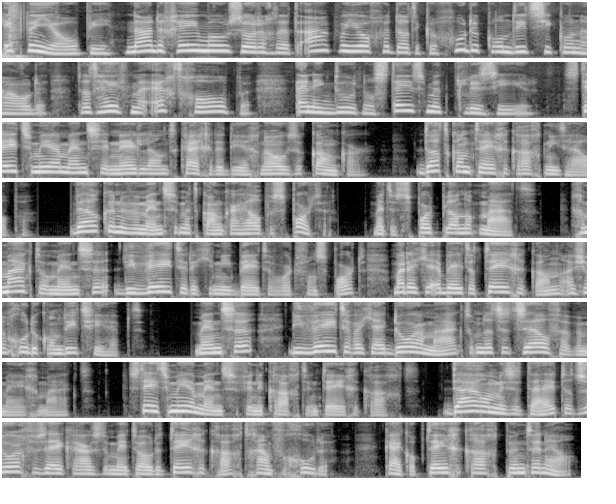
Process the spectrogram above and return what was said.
Ik ben Jopie. Na de chemo zorgde het aquajoggen dat ik een goede conditie kon houden. Dat heeft me echt geholpen. En ik doe het nog steeds met plezier. Steeds meer mensen in Nederland krijgen de diagnose kanker. Dat kan tegenkracht niet helpen. Wel kunnen we mensen met kanker helpen sporten. Met een sportplan op maat. Gemaakt door mensen die weten dat je niet beter wordt van sport, maar dat je er beter tegen kan als je een goede conditie hebt. Mensen die weten wat jij doormaakt omdat ze het zelf hebben meegemaakt. Steeds meer mensen vinden kracht in tegenkracht. Daarom is het tijd dat zorgverzekeraars de methode tegenkracht gaan vergoeden. Kijk op tegenkracht.nl.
